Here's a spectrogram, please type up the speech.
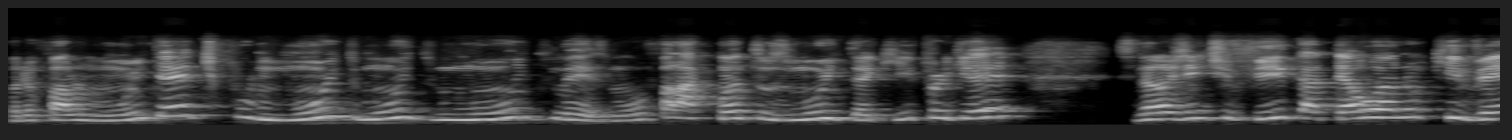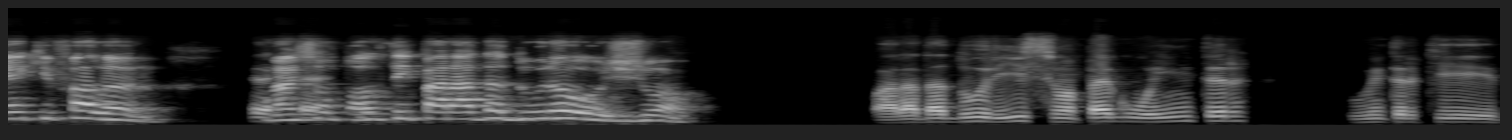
Quando eu falo muito, é tipo muito, muito, muito mesmo. vou falar quantos muito aqui, porque senão a gente fica até o ano que vem aqui falando. Mas São Paulo tem parada dura hoje, João. Parada duríssima. Pega o Inter, o Inter que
